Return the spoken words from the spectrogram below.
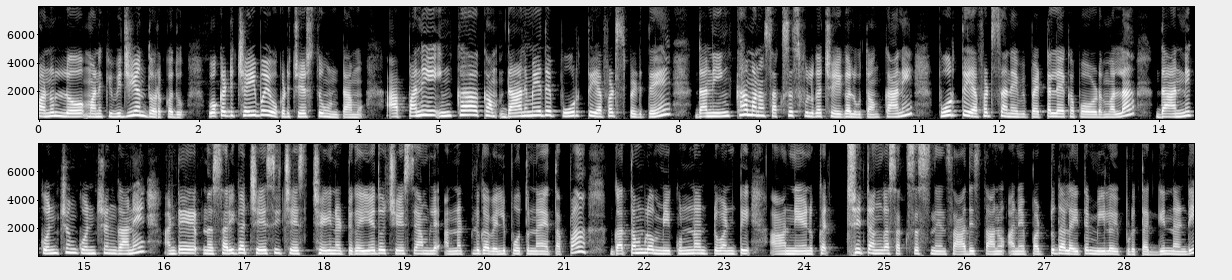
పనుల్లో మనకి విజయం దొరకదు. ఒకటి చేయబోయి ఒకటి చేస్తూ ఉంటాము. ఆ పని ఇంకా కం దాని మీదే పూర్తి ఎఫర్ట్స్ పెడితే దాన్ని ఇంకా మనం సక్సెస్ఫుల్గా చేయగలుగుతాం. కానీ పూర్తి ఎఫర్ట్స్ అనేవి పెట్టలేకపోవడం వల్ల దాన్ని కొంచెం కొంచెంగానే అంటే సరిగా చేసి చేయనట్టుగా ఏదో చేసాంలే అన్నట్లుగా వెళ్ళిపోతున్నాయే తప్ప గతంలో మీకున్నటువంటి ఆ నేను ఖచ్చితంగా సక్సెస్ నేను సాధిస్తాను అనే పట్టుదల అయితే మీలో ఇప్పుడు తగ్గిందండి.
